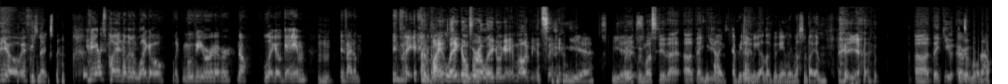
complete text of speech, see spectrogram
Yo, if Who's next? if you guys play another Lego like movie or whatever, no Lego game, hmm invite them. Invite. invite Lego for a Lego game. That would be insane. yeah. Yeah. we, we must do that. Uh, thank Every you. time. Every time we get a Lego game, we must invite him. yeah. Uh, thank you. It's a rule now.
